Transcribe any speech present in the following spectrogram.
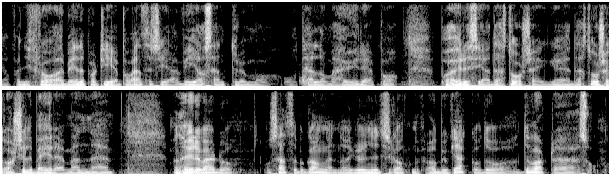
iallfall fra Arbeiderpartiet på venstresida via sentrum og, og, til og med Høyre på, på høyresida. Det står seg, det står seg atskillig bedre. Men, eh, men Høyre valgte å, å, sette seg på gangen når grunnrenteskatten fra Abuk gikk, og da ble det sånn.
